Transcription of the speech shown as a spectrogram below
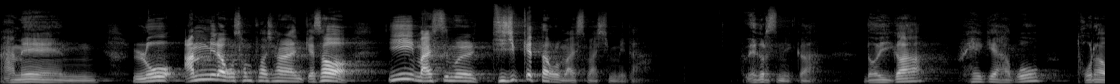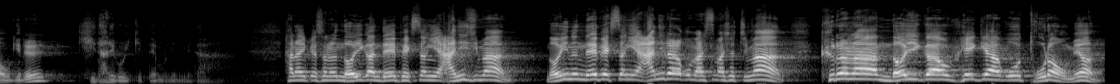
아멘. 로 암미라고 선포하신 하나님께서 이 말씀을 뒤집겠다고 말씀하십니다. 왜 그렇습니까? 너희가 회개하고 돌아오기를 기다리고 있기 때문입니다. 하나님께서는 너희가 내 백성이 아니지만 너희는 내 백성이 아니라고 말씀하셨지만 그러나 너희가 회개하고 돌아오면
